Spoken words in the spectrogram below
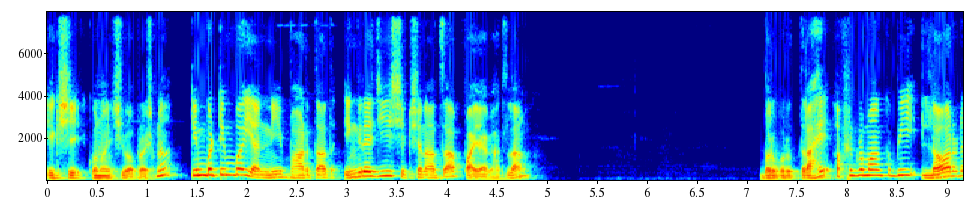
एकशे एकोणऐंशीवा प्रश्न. टिंबटिंब यांनी भारतात इंग्रजी शिक्षणाचा पाया घातला. बरोबर उत्तर आहे ऑप्शन क्रमांक बी लॉर्ड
